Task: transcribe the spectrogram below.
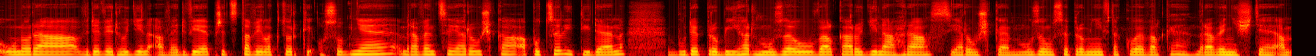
února v 9 hodin a ve 2 představí lektorky osobně mravence Jarouška a po celý týden bude probíhat v muzeu velká rodinná hra s Jarouškem. Muzeum se promění v takové velké mraveniště a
